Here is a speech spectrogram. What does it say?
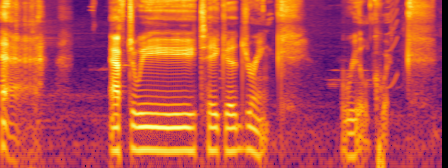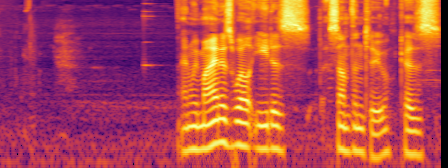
After we take a drink real quick. And we might as well eat as something too, because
